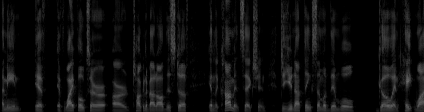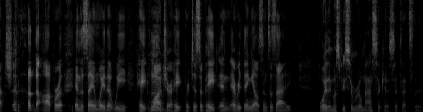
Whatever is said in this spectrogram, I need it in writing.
I mean, if if white folks are are talking about all this stuff in the comment section, do you not think some of them will go and hate watch the opera in the same way that we hate hmm. watch or hate participate in everything else in society? Boy, they must be some real masochists if that's the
